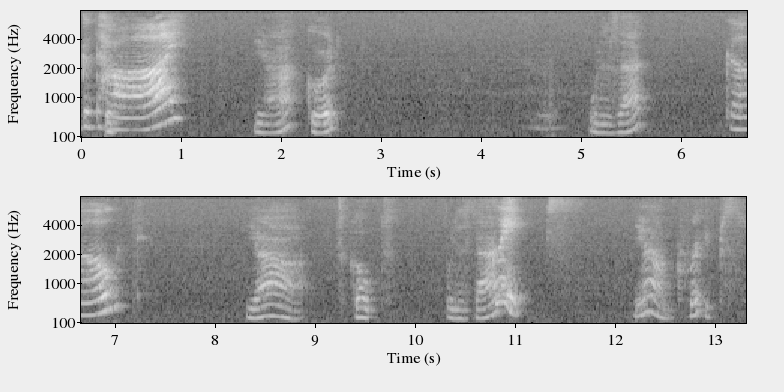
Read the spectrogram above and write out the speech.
Guitar. yeah good. What is that? Goat. yeah it's a goat. What is that? Grapes. Yeah, grapes.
